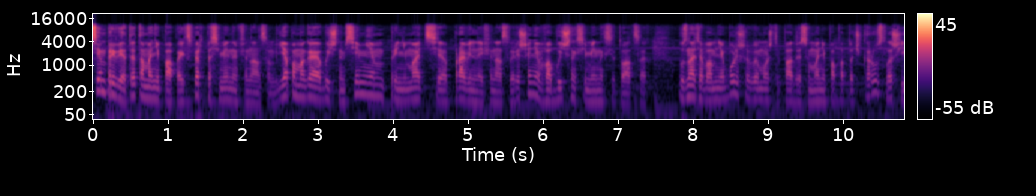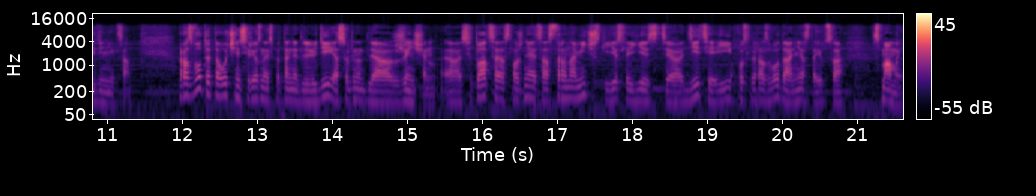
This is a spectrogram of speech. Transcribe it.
Всем привет, это Мани Папа, эксперт по семейным финансам. Я помогаю обычным семьям принимать э, правильные финансовые решения в обычных семейных ситуациях. Узнать обо мне больше вы можете по адресу moneypapa.ru слэш единица. Развод – это очень серьезное испытание для людей, особенно для женщин. Э, ситуация осложняется астрономически, если есть э, дети, и после развода они остаются с мамой.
